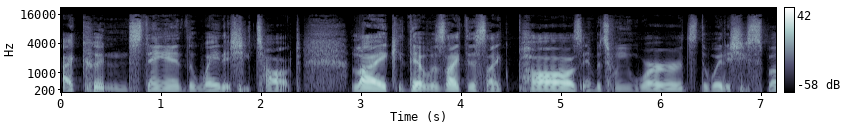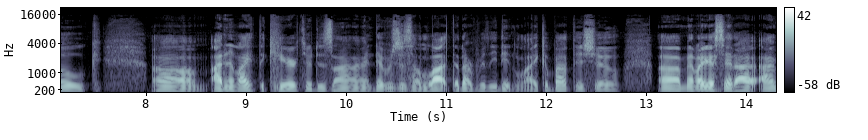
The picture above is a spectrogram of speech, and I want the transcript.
I couldn't stand the way that she talked. Like there was like this like pause in between words, the way that she spoke. Um, I didn't like the character design. There was just a lot that I really didn't like about this show. Um, and like I said, I, I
